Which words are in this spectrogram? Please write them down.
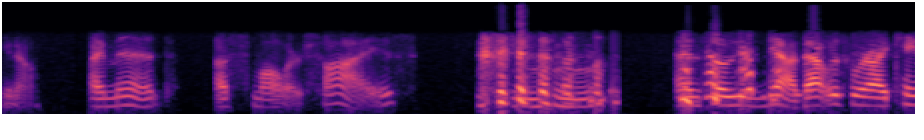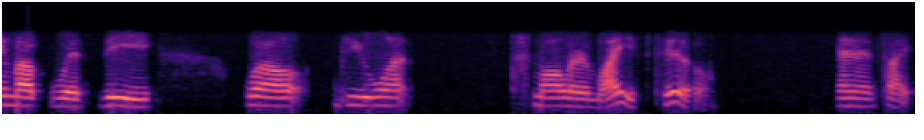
you know. I meant a smaller size. Mm-hmm. and so yeah that was where i came up with the well do you want smaller life too? And it's like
